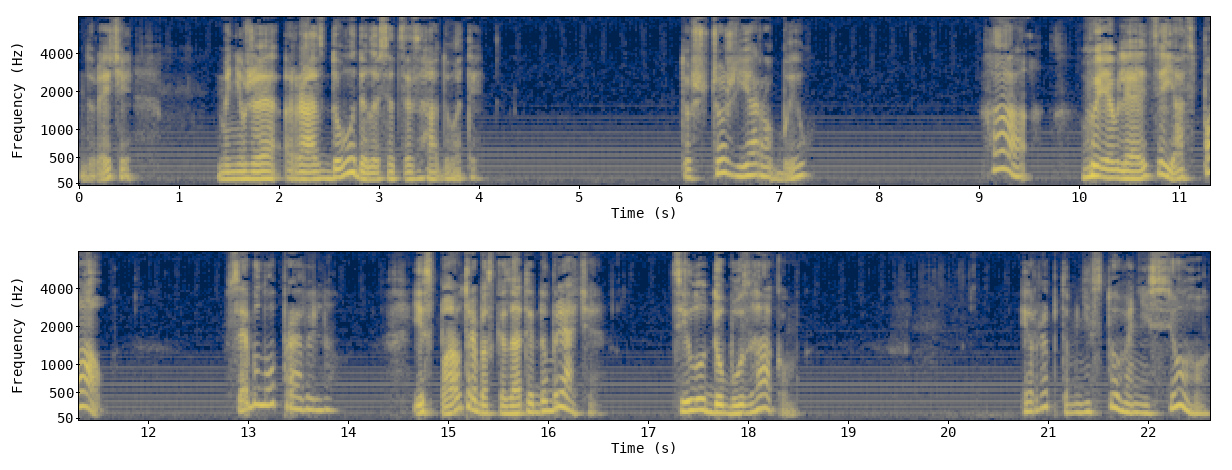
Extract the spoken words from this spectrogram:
До речі, мені вже раз доводилося це згадувати. То що ж я робив? Ха, виявляється, я спав. Все було правильно. І спав, треба сказати, добряче, цілу добу з гаком. І раптом ні з того, ні з сього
